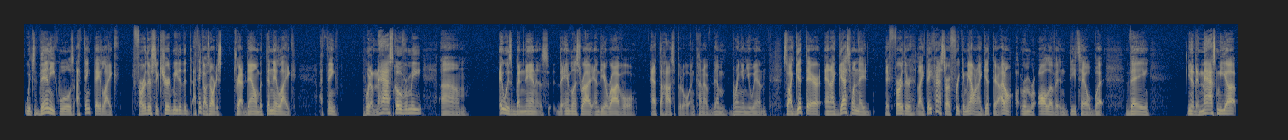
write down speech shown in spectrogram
which then equals, I think they like further secured me to the. I think I was already strapped down, but then they like, I think, put a mask over me. Um, it was bananas. The ambulance ride and the arrival at the hospital and kind of them bringing you in. So I get there, and I guess when they they further like they kind of started freaking me out when I get there. I don't remember all of it in detail, but they, you know, they mask me up.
